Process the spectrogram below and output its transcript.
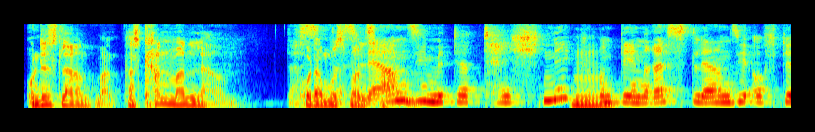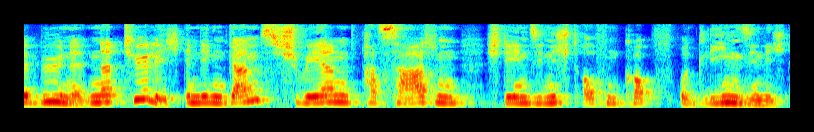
Und das lernt man. Das kann man lernen. Das, Oder muss man lernen Sie mit der Technik Mhm. und den Rest lernen Sie auf der Bühne. Natürlich, in den ganz schweren Passagen stehen Sie nicht auf dem Kopf und liegen Sie nicht.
